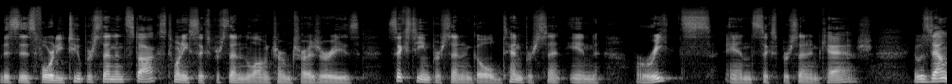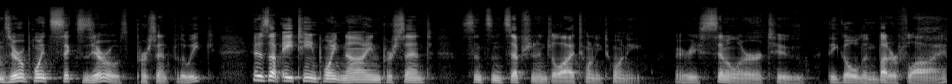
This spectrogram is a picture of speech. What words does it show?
This is 42% in stocks, 26% in long term treasuries, 16% in gold, 10% in REITs, and 6% in cash. It was down 0.60% for the week. It is up 18.9% since inception in July 2020. Very similar to the golden butterfly.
